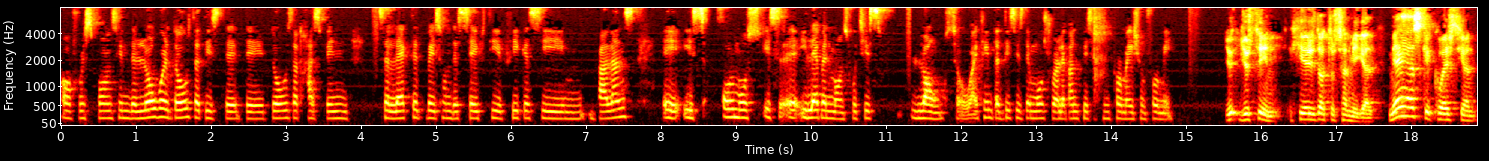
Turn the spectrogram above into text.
of response in the lower dose, that is the, the dose that has been selected based on the safety efficacy um, balance, uh, is almost is uh, 11 months, which is long. So I think that this is the most relevant piece of information for me. Justine, here is Dr. San Miguel. May I ask a question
